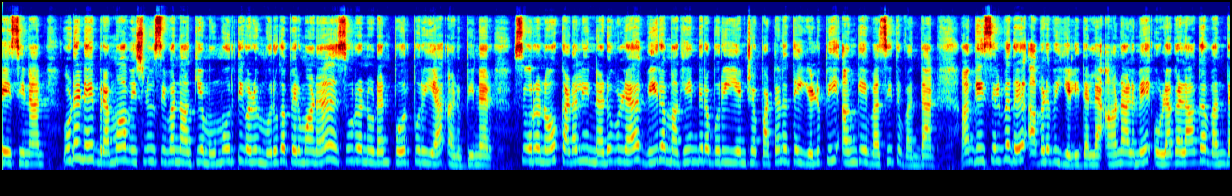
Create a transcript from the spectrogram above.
பேசினான். உடனே பிரம்மா விஷ்ணு சிவன் ஆகிய மும்மூர்த்திகளும் முருகப்பெருமான சூரனுடன் போர் புரிய அனுப்பினர். சூரனோ கடலின் நடுவுல வீர மகேந்திரபுரி என்ற பட்டணத்தை எழுப்பி அங்கே வசித்து வந்தான். அங்கே செல்வது அவ்வளவு எளிதல்ல. ஆனாலுமே உலகளாக வந்த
